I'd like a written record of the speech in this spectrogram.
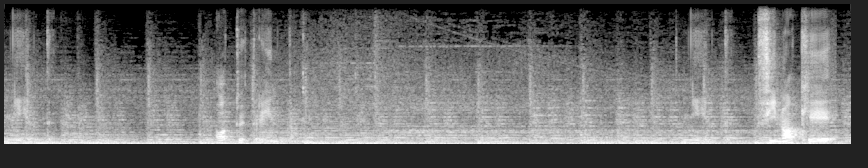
Niente. 8.30. Niente. Fino a che...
